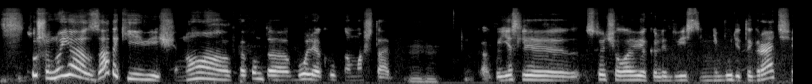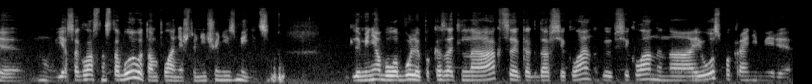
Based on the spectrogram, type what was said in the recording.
Слушай, ну я за такие вещи, но в каком-то более крупном масштабе. Мгм. Как бы, если 100 человек или 200 не будет играть, э, ну, я согласна с тобой в этом плане, что ничего не изменится. Для меня была более показательная акция, когда все, клан, э, все кланы на iOS, по крайней мере,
